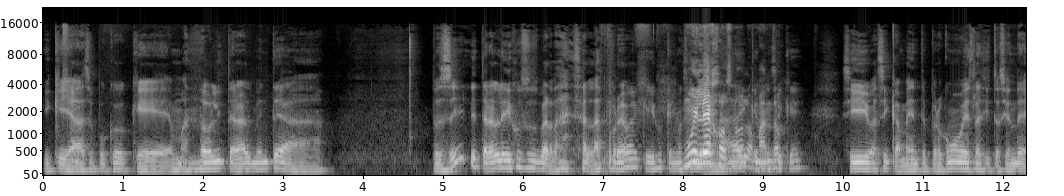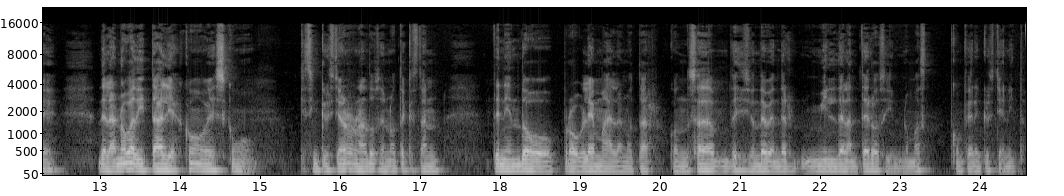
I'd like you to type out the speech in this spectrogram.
Y que ya hace poco que mandó literalmente a. Pues sí, literal le dijo sus verdades a la prueba, que dijo que no Muy lejos, nada ¿no? Lo mandó. sé qué. Sí, básicamente, pero ¿cómo ves la situación de, de la Nova de Italia? ¿Cómo ves como que sin Cristiano Ronaldo se nota que están teniendo problema al anotar con esa decisión de vender mil delanteros y nomás confiar en Cristianito?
